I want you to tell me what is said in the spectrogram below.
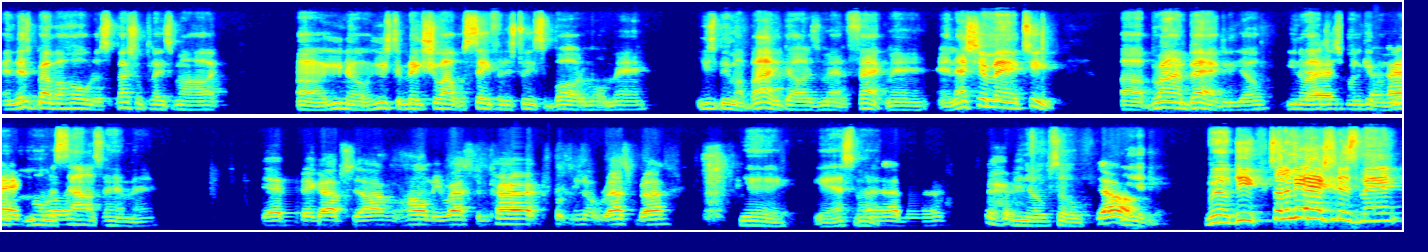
and this brother hold a special place in my heart uh, you know, he used to make sure I was safe in the streets of Baltimore, man. He used to be my bodyguard, as a matter of fact, man. And that's your man too, uh, Brian Bagley, yo. You know, yeah, I just want to give him a moment of silence for him, man. Yeah, big ups, y'all. Homie, rest in power. You know, rest, bro. Yeah, yeah, that's my. Yeah, you know, so Yo. yeah, real deep. So let me ask you this, man.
